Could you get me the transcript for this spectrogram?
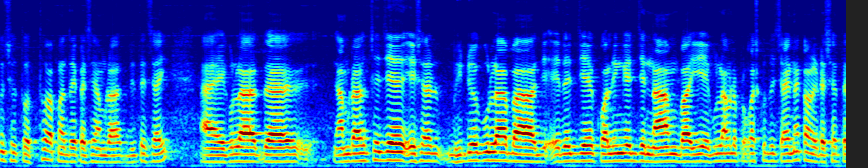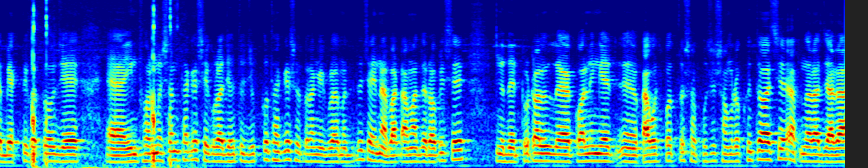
কিছু তথ্য আপনাদের কাছে আমরা দিতে চাই। এগুলা আমরা হচ্ছে যে এসার ভিডিওগুলা বা এদের যে কলিংয়ের যে নাম বা ইয়ে এগুলো আমরা প্রকাশ করতে চাই না, কারণ এটার সাথে ব্যক্তিগত যে ইনফরমেশন থাকে, সেগুলো যেহেতু যুক্ত থাকে, সুতরাং এগুলো আমরা দিতে চাই না বাট আমাদের অফিসে টোটাল কলিংয়ের কাগজপত্র সব কিছু সংরক্ষিত আছে। আপনারা যারা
